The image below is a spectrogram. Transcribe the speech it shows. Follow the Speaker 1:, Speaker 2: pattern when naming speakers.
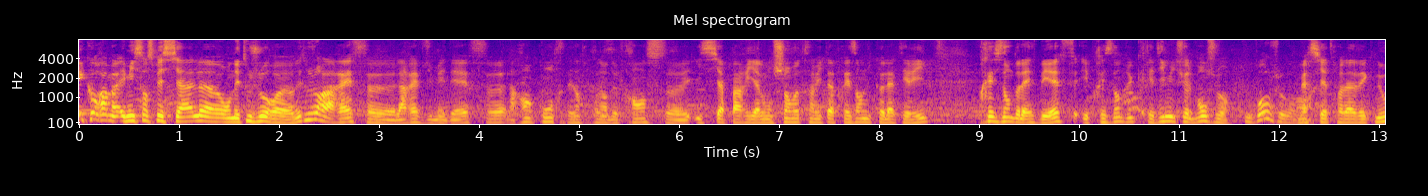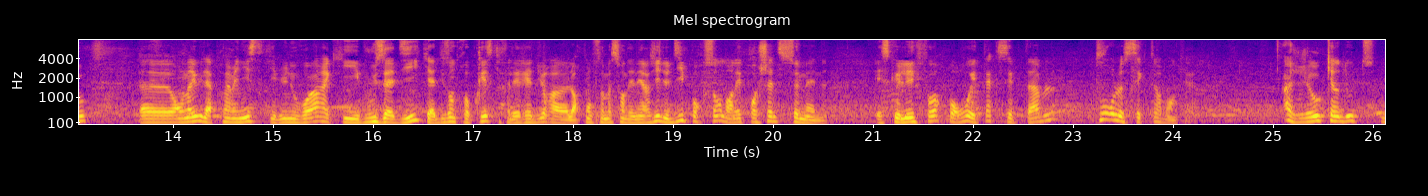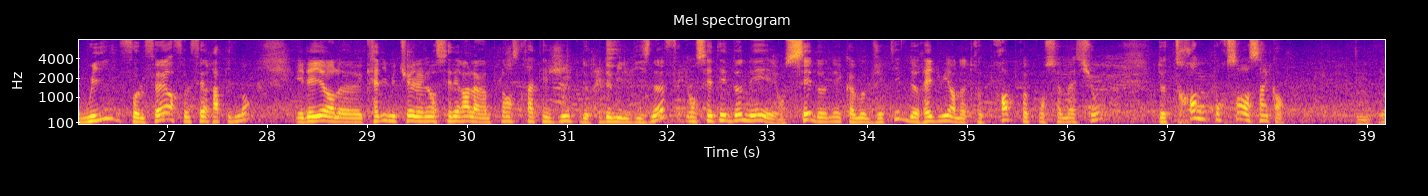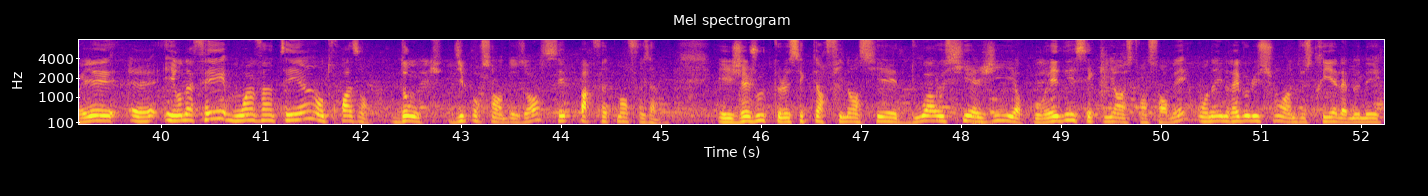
Speaker 1: Ecorama, émission spéciale. Euh, on est toujours, euh, on est toujours à la REF, euh, la REF du MEDEF, la rencontre des entrepreneurs de France, ici à Paris, à Longchamp. Votre invité à présent, Nicolas Terry, président de la FBF et président du Crédit Mutuel. Bonjour.
Speaker 2: Bonjour.
Speaker 1: Merci d'être là avec nous. on a eu la Première ministre qui est venue nous voir et qui vous a dit qu'il y a des entreprises qu'il fallait réduire leur consommation d'énergie de 10% dans les prochaines semaines. Est-ce que l'effort pour vous est acceptable pour le secteur bancaire?
Speaker 2: Ah, J'ai aucun doute. Oui, faut le faire, faut le faire rapidement. Et d'ailleurs, le Crédit Mutuel Alliance Fédérale a un plan stratégique depuis 2019 et on s'était donné, et on s'est donné comme objectif de réduire notre propre consommation de 30% en 5 ans. Vous voyez, euh, et on a fait moins 21 en 3 ans. Donc 10% en 2 ans, c'est parfaitement faisable. Et j'ajoute que le secteur financier doit aussi agir pour aider ses clients à se transformer. On a une révolution industrielle à mener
